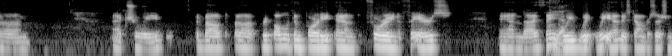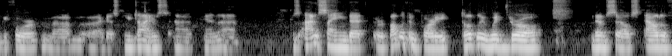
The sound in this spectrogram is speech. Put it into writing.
um, actually about uh, Republican Party and foreign affairs and I think yeah. we, we, we had this conversation before, uh, I guess, a few times. Uh, and because uh, I'm saying that the Republican Party totally withdraw themselves out of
